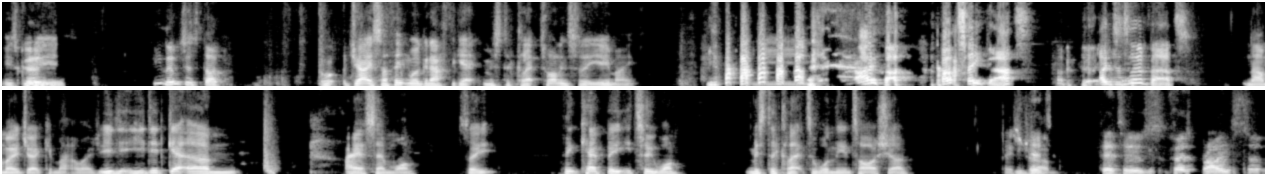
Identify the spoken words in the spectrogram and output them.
He's good. He is. He knows his stuff. Well, Jace, I think we're gonna have to get Mr. Collector on instead of you, mate. Yeah, I, I'll take that. I deserve that. No, I'm only joking, mate. I'm only- You, you did get um ASM one, so you, I think Kev beat you two one. Mr. Collector won the entire show. nice He job. did. Fair twos. First prize, so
